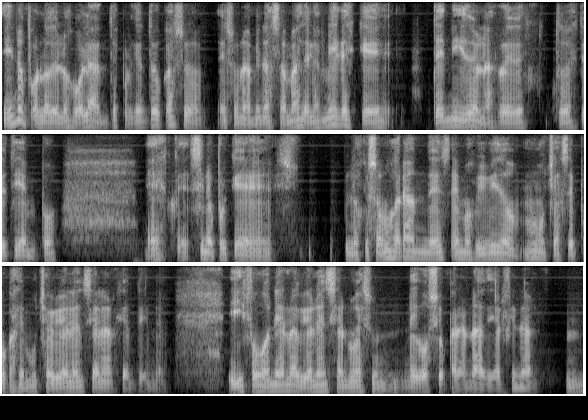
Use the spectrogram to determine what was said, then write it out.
y no por lo de los volantes, porque en todo caso es una amenaza más de las miles que he tenido en las redes todo este tiempo, este, sino porque los que somos grandes hemos vivido muchas épocas de mucha violencia en Argentina. Y fogonear la violencia no es un negocio para nadie al final. Mm.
